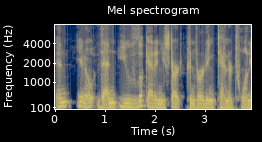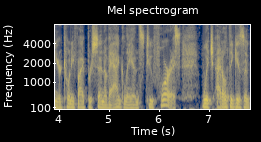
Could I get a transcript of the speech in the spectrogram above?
And, you know, then you look at it and you start converting 10 or 20 or 25% of ag lands to forests, which I don't think is a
